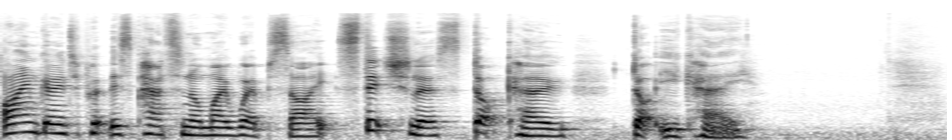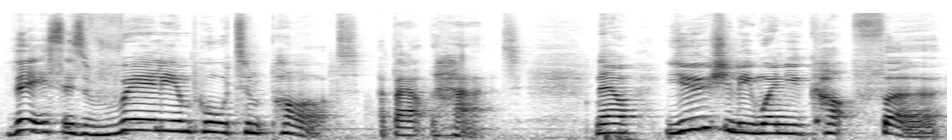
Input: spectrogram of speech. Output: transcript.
I'm going to put this pattern on my website, stitchless.co.uk. This is a really important part about the hat. Now, usually when you cut fur,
